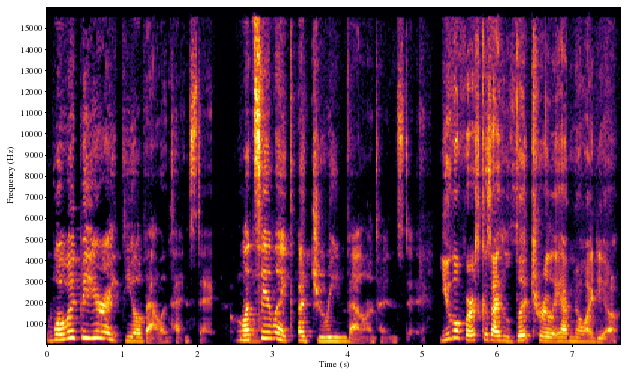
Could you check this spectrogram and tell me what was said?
what would be your ideal Valentine's Day? Let's Oh. say like a dream Valentine's Day. you go first because i literally have no idea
